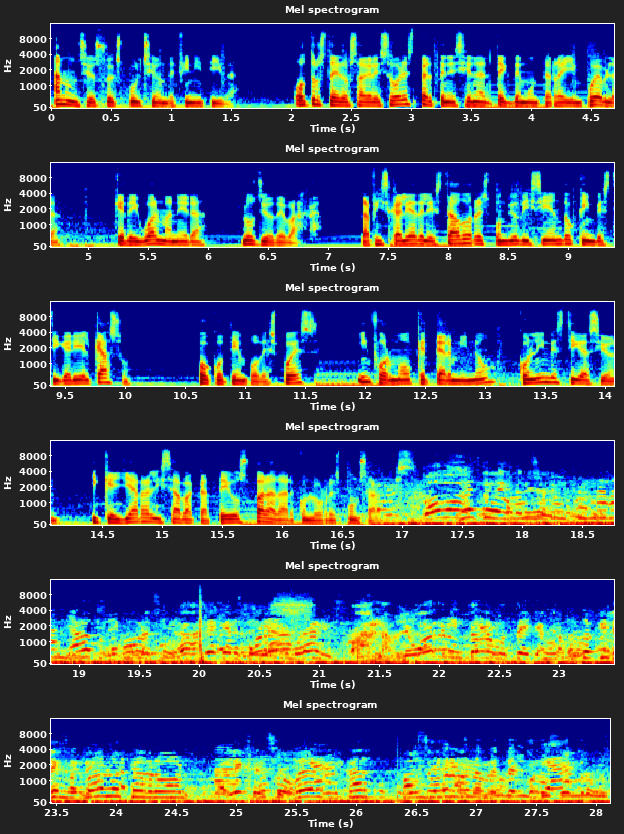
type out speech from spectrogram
anunció su expulsión definitiva. Otros de los agresores pertenecían al TEC de Monterrey en Puebla, que de igual manera los dio de baja. La Fiscalía del Estado respondió diciendo que investigaría el caso. Poco tiempo después, informó que terminó con la investigación y que ya realizaba cateos para dar con los responsables. Le voy a reventar la botella, cabrón. No toques mi hermano, cabrón. Aléjense. No se vuelvan a meter con nosotros.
